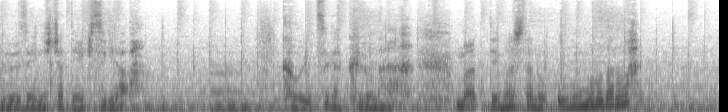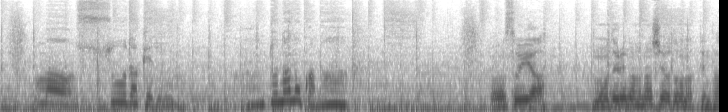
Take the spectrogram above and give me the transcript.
偶然にしちゃってきすぎだ。こいつが黒なら待ってましたの大物だろ？まあそうだけど本当なのかな？あそういや。モデルの話はどうなってんだ？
